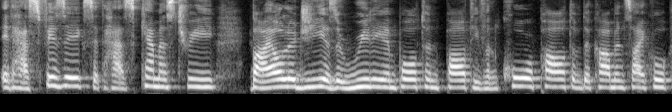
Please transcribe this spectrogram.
It has physics, it has chemistry, biology is a really important part, even core part of the carbon cycle.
